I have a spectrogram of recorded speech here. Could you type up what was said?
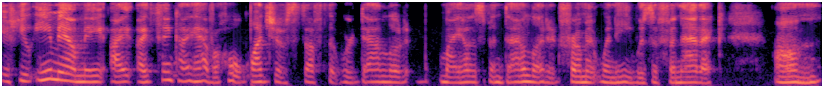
if you email me I, I think i have a whole bunch of stuff that were downloaded my husband downloaded from it when he was a fanatic. Um,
